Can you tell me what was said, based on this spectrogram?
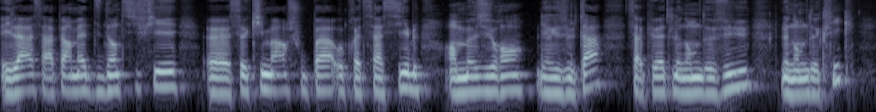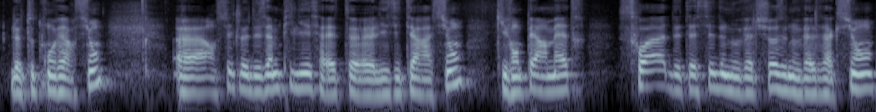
Et là, ça va permettre d'identifier ce qui marche ou pas auprès de sa cible en mesurant les résultats. Ça peut être le nombre de vues, le nombre de clics, le taux de conversion. ensuite, le deuxième pilier, ça va être les itérations qui vont permettre soit de tester de nouvelles choses, de nouvelles actions,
